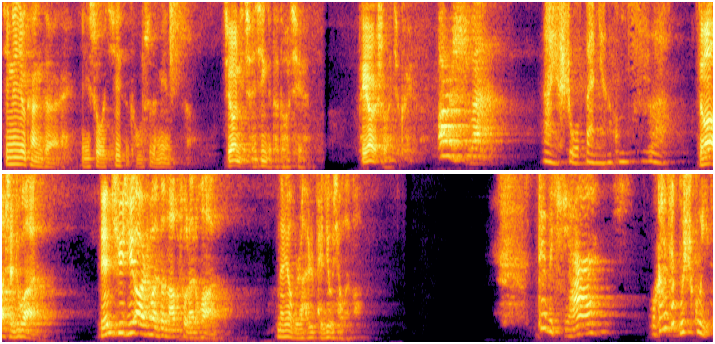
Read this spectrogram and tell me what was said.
今天就看在你是我妻子同事的面子上，只要你诚心给他道歉，赔二十万就可以了。二十万，那也是我半年的工资啊！怎么，沈主管，连区区二十万都拿不出来的话，那要不然还是赔六千万吧。对不起，安安，我刚才不是故意的。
